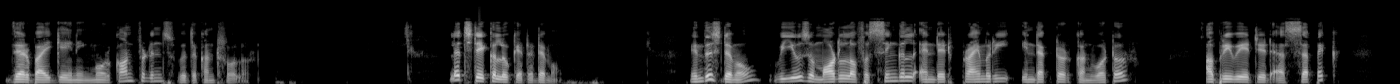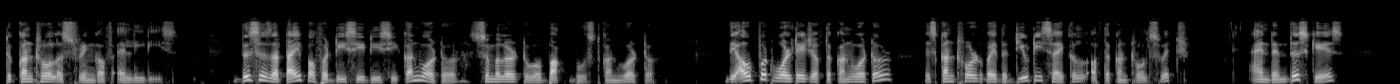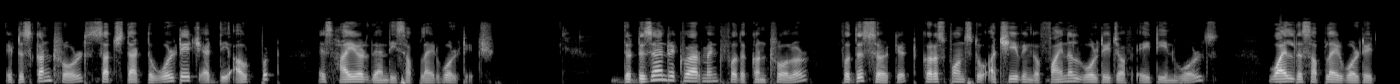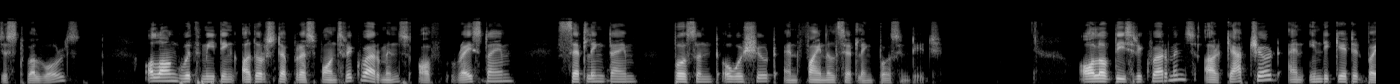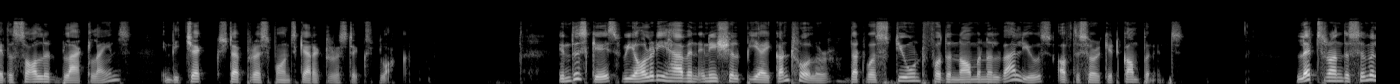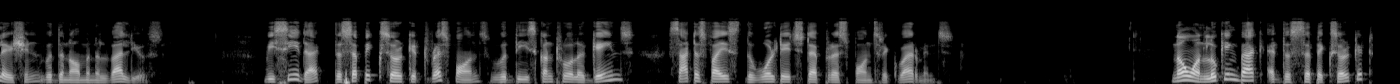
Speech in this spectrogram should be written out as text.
thereby gaining more confidence with the controller. Let's take a look at a demo. In this demo, we use a model of a single-ended primary inductor converter, abbreviated as SEPIC, to control a string of LEDs. This is a type of a DC-DC converter similar to a buck boost converter. The output voltage of the converter is controlled by the duty cycle of the control switch, and in this case, it is controlled such that the voltage at the output is higher than the supplied voltage. The design requirement for the controller for this circuit corresponds to achieving a final voltage of 18 volts, while the supplied voltage is 12 volts, along with meeting other step response requirements of rise time, settling time, percent overshoot, and final settling percentage. All of these requirements are captured and indicated by the solid black lines in the check step response characteristics block. In this case, we already have an initial PI controller that was tuned for the nominal values of the circuit components. Let's run the simulation with the nominal values. We see that the SEPIC circuit response with these controller gains satisfies the voltage step response requirements. Now on looking back at the SEPIC circuit,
